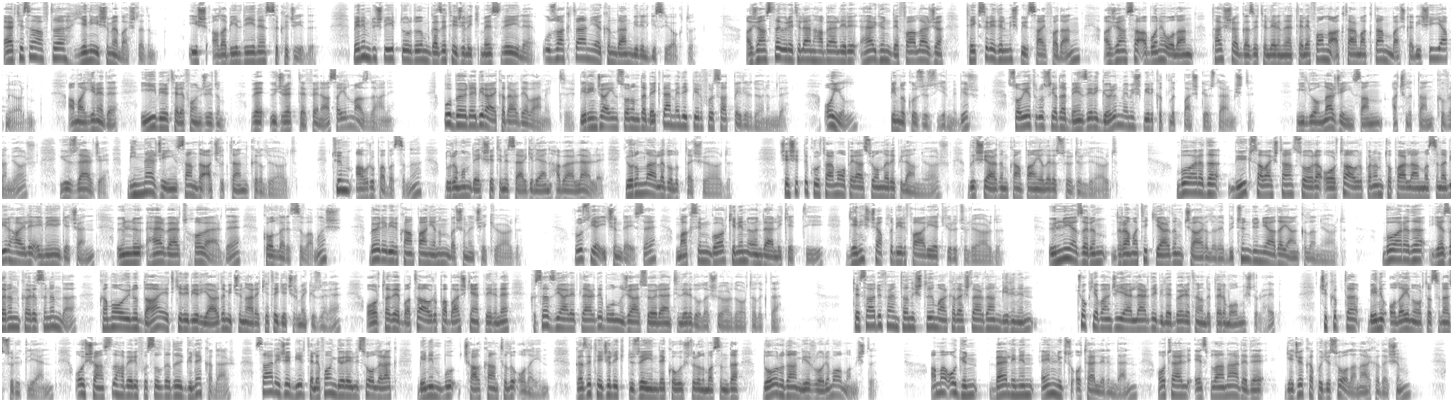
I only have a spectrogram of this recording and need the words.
Ertesi hafta yeni işime başladım. İş alabildiğine sıkıcıydı. Benim düşleyip durduğum gazetecilik mesleğiyle uzaktan yakından bir ilgisi yoktu. Ajansta üretilen haberleri her gün defalarca teksir edilmiş bir sayfadan, ajansa abone olan taşra gazetelerine telefonla aktarmaktan başka bir şey yapmıyordum. Ama yine de iyi bir telefoncuydum ve ücret de fena sayılmazdı hani. Bu böyle bir ay kadar devam etti. Birinci ayın sonunda beklenmedik bir fırsat belirdi önümde. O yıl, 1921, Sovyet Rusya'da benzeri görülmemiş bir kıtlık baş göstermişti. Milyonlarca insan açlıktan kıvranıyor, yüzlerce, binlerce insan da açlıktan kırılıyordu. Tüm Avrupa basını durumun dehşetini sergileyen haberlerle, yorumlarla dolup taşıyordu. Çeşitli kurtarma operasyonları planlıyor, dış yardım kampanyaları sürdürülüyordu. Bu arada Büyük Savaş'tan sonra Orta Avrupa'nın toparlanmasına bir hayli emeği geçen ünlü Herbert Hoover de kolları sıvamış, böyle bir kampanyanın başını çekiyordu. Rusya içinde ise Maxim Gorki'nin önderlik ettiği geniş çaplı bir faaliyet yürütülüyordu. Ünlü yazarın dramatik yardım çağrıları bütün dünyada yankılanıyordu. Bu arada yazarın karısının da kamuoyunu daha etkili bir yardım için harekete geçirmek üzere Orta ve Batı Avrupa başkentlerine kısa ziyaretlerde bulunacağı söylentileri dolaşıyordu ortalıkta. Tesadüfen tanıştığım arkadaşlardan birinin çok yabancı yerlerde bile böyle tanıdıklarım olmuştur hep. Çıkıp da beni olayın ortasına sürükleyen, o şanslı haberi fısıldadığı güne kadar sadece bir telefon görevlisi olarak benim bu çalkantılı olayın gazetecilik düzeyinde kovuşturulmasında doğrudan bir rolüm olmamıştı. Ama o gün Berlin'in en lüks otellerinden Hotel Esplanade'de gece kapıcısı olan arkadaşım,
